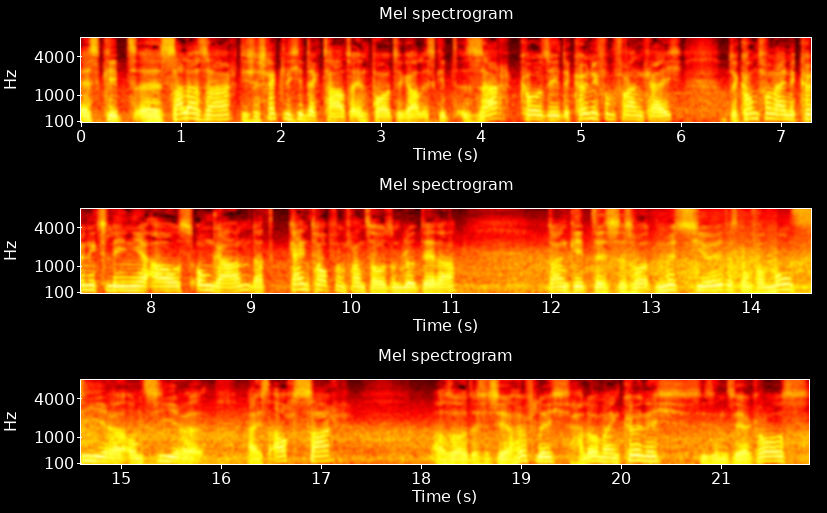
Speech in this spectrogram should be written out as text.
Es gibt äh, Salazar, dieser schreckliche Diktator in Portugal. Es gibt Sarkozy, der König von Frankreich. Der kommt von einer Königslinie aus Ungarn. Da hat kein Tropfen Franzosenblut, der da. Dann gibt es das Wort Monsieur, das kommt von Monsire und Sire heißt auch Sar. Also das ist sehr höflich. Hallo mein König, Sie sind sehr groß.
